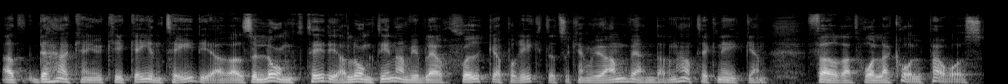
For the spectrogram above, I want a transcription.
att det här kan ju kicka in tidigare, alltså långt tidigare, långt innan vi blir sjuka på riktigt så kan vi ju använda den här tekniken för att hålla koll på oss.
